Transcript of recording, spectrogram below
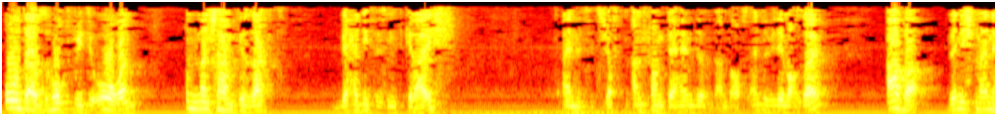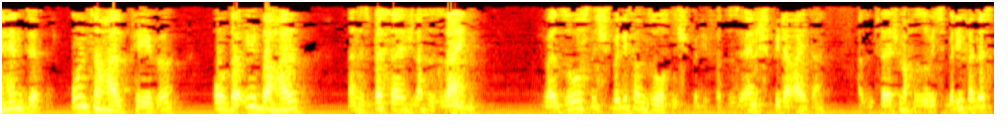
oder so hoch wie die Ohren. Und manche haben gesagt, die Hadithe sind gleich. Eine sitzt auf den Anfang der Hände und andere aufs Ende, wie dem auch sei. Aber wenn ich meine Hände unterhalb hebe oder überhalb, dann ist besser, ich lasse es sein. Weil so ist nicht überliefert und so ist nicht überliefert. Das ist eher eine Spielerei dann. Also entweder ich mache so, wie es überliefert ist,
